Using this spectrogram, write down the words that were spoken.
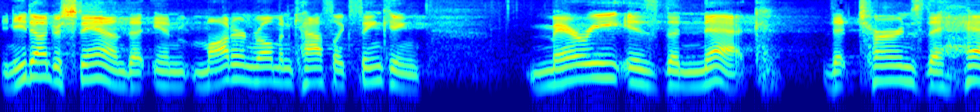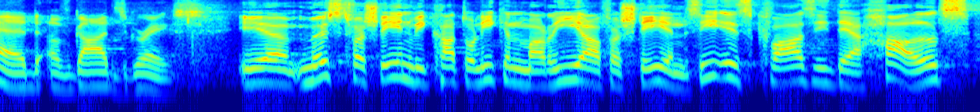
You need to understand that in modern Roman Catholic thinking, Mary is the neck that turns the head of God's grace. Ihr müsst verstehen, wie Katholiken Maria verstehen. Sie ist quasi der Hals,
